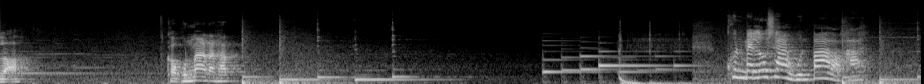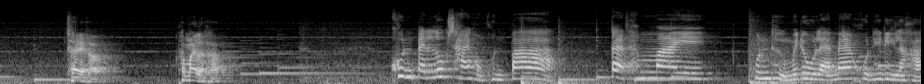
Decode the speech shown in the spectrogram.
เหรอ ขอบคุณมากนะครับ คุณเป็นลูกชายของคุณป้าเหรอคะ ใช่ครับทำไมล่ะครับ คุณเป็นลูกชายของคุณป้า แต่ทำไมคุณถึงไม่ดูแลแม่คุณให้ดีล่ะคะ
